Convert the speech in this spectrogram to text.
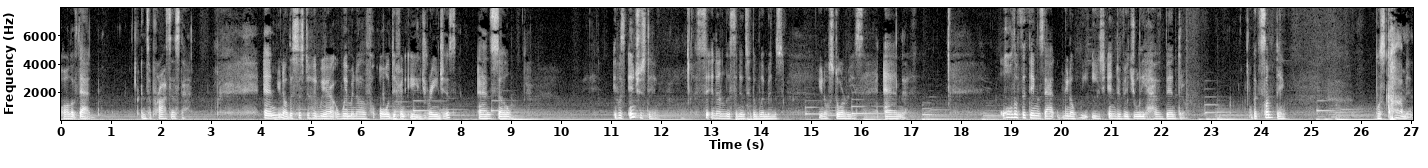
all of that and to process that. And, you know, the sisterhood, we're women of all different age ranges. And so it was interesting sitting and listening to the women's, you know, stories and all of the things that, you know, we each individually have been through. But something was common.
